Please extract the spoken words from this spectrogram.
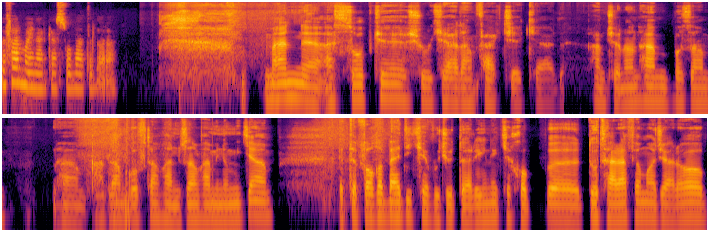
بفرمایین هر کس صحبت داره. من از صبح که شروع کردم فکت چک کرده همچنان هم بازم هم قبلم گفتم هنوزم همینو میگم. اتفاق بدی که وجود داره اینه که خب دو طرف ماجرا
